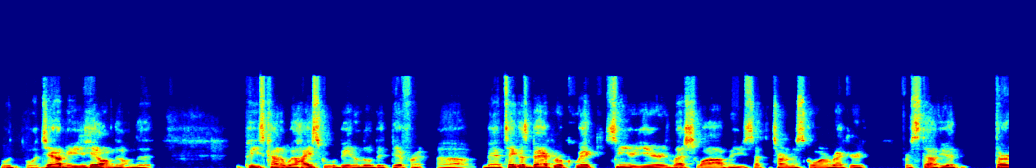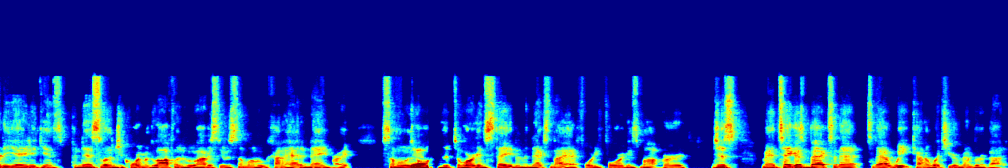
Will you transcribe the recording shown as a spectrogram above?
well, well Jeremy, you hit on the on the piece kind of with high school being a little bit different. Um, man, take us back real quick. Senior year, Les Schwab, man, you set the tournament scoring record for stuff. You had 38 against Peninsula and JaQuori McLaughlin, who obviously was someone who kind of had a name, right? Someone was yeah. going to Oregon State, and the next night had 44 against Montverde. Just man, take us back to that to that week, kind of what you remember about it.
